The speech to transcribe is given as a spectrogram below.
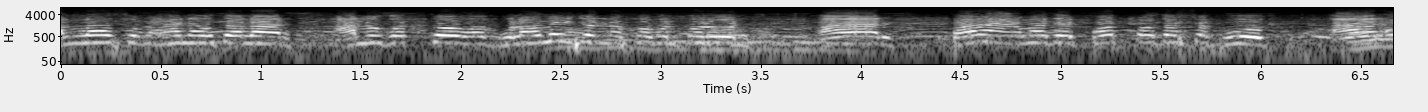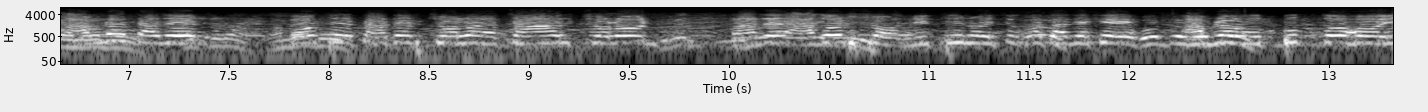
আল্লাহ সুবহানাহু আনুগত্য ও গোলামের জন্য কবুল করুন। আর তারা আমাদের পথ প্রদর্শক হোক, আর আমরা তাদের পথে তাদের চাল চলন, তাদের আদর্শ, নীতি নৈতিকতা দেখে আমরা উদ্বুদ্ধ হই।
